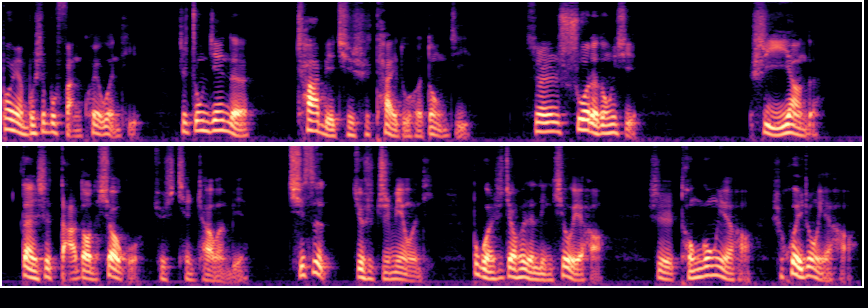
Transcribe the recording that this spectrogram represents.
抱怨不是不反馈问题，这中间的差别其实是态度和动机。虽然说的东西是一样的，但是达到的效果却是千差万别。其次就是直面问题，不管是教会的领袖也好，是同工也好，是会众也好，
